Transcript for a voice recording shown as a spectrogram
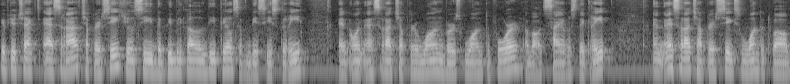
If you check Ezra chapter 6, you'll see the biblical details of this history and on Ezra chapter 1 verse 1 to 4 about Cyrus the Great, and Ezra chapter 6 1 to 12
